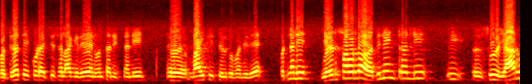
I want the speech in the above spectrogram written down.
ಭದ್ರತೆ ಕೂಡ ಹೆಚ್ಚಿಸಲಾಗಿದೆ ಅನ್ನುವಂತ ನಿಟ್ಟಿನಲ್ಲಿ ಮಾಹಿತಿ ತಿಳಿದು ಬಂದಿದೆ. ಒಟ್ನಲ್ಲಿ ಎರಡ್ ಸಾವಿರದ ಹದಿನೆಂಟರಲ್ಲಿ ಈ ಯಾರು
